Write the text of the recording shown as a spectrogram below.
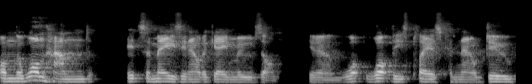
On the one hand, it's amazing how the game moves on. You know what what these players can now do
